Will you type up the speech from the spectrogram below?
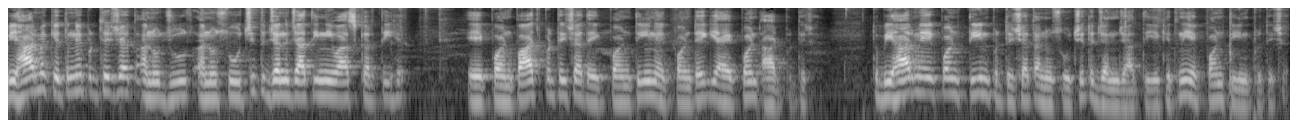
बिहार में कितने प्रतिशत अनुजू, अनुसूचित जनजाति निवास करती है? एक पॉइंट पाँच प्रतिशत, एक पॉइंट तीन, एक पॉइंट एक या एक पॉइंट आठ प्रतिशत। तो बिहार में एक पॉइंट तीन प्रतिशत अनुसूचित जनजाति है। कितनी? एक पॉइंट तीन प्रतिशत।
